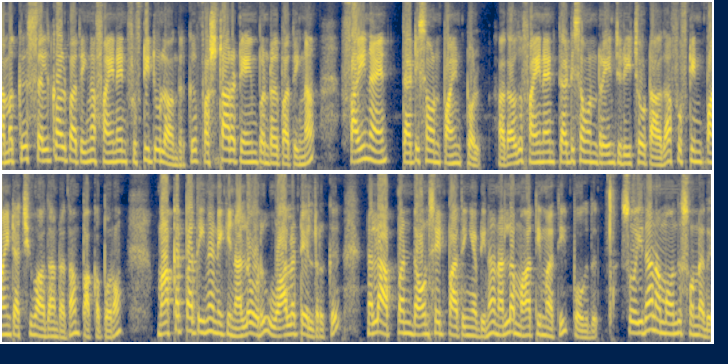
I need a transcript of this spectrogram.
நமக்கு செல் கால் பார்த்தீங்கன்னா ஃபைவ் நைன் ஃபிஃப்டி டூவில் வந்திருக்கு. ஃபஸ்ட் டாரட் எய்ம் பண்ணுறது பார்த்தீங்கன்னா five nine thirty seven point twelve அதாவது five nine thirty seven range reach out ஆகுதா? ஃபிஃப்டீன் பாயிண்ட் அச்சீவ் ஆகுதான்றதான் பார்க்க போகிறோம் மார்க்கெட் பார்த்தீங்கன்னா இன்னைக்கு நல்ல ஒரு வாலட்டைல் இருக்குது நல்ல அப் அண்ட் டவுன் சைட் பார்த்தீங்க அப்படின்னா நல்லா மாற்றி மாற்றி போகுது. ஸோ இதான் நம்ம வந்து சொன்னது.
